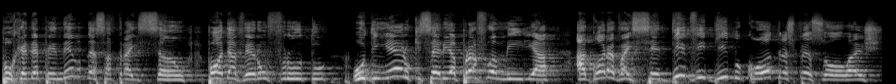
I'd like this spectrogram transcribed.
porque dependendo dessa traição, pode haver um fruto. O dinheiro que seria para a família agora vai ser dividido com outras pessoas.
